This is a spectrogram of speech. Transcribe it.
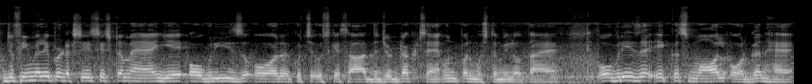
जो फीमेल रिप्रोडक्टिव सिस्टम है, ये ओवरीज़ और कुछ उसके साथ जो डक्ट्स हैं, उन पर मुश्तमिल होता है। ओवरीज़ एक स्मॉल ऑर्गन है,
